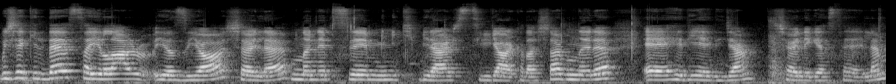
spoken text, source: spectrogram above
Bu şekilde sayılar yazıyor. Şöyle. Bunların hepsi minik birer silgi arkadaşlar. Bunları e, hediye edeceğim. Şöyle gösterelim.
